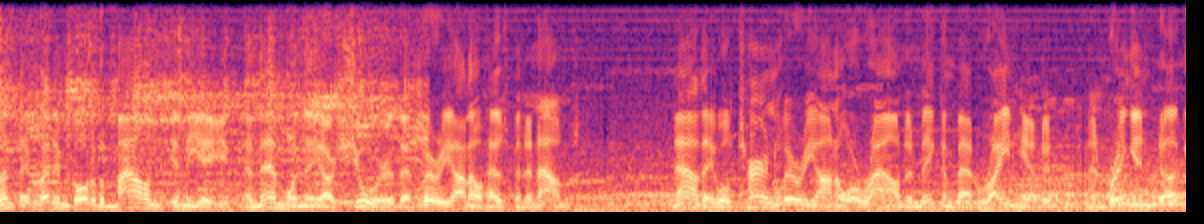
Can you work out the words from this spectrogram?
seventh. They let him go to the mound in the eighth. And then when they are sure that Liriano has been announced, now they will turn Liriano around and make him bat right-handed and bring in Doug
